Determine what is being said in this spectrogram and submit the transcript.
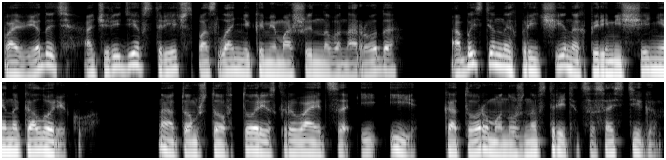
Поведать о череде встреч с посланниками машинного народа, об истинных причинах перемещения на калорику, о том, что в Торе скрывается ИИ, которому нужно встретиться со Стигом.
